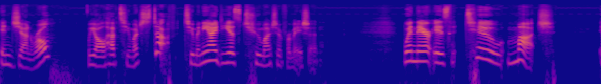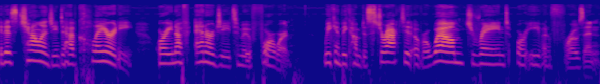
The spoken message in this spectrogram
In general, we all have too much stuff, too many ideas, too much information. When there is too much, it is challenging to have clarity or enough energy to move forward. We can become distracted, overwhelmed, drained, or even frozen.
